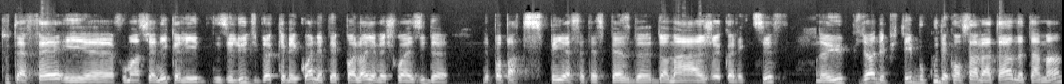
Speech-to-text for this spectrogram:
Tout à fait. Et il euh, faut mentionner que les, élus du Bloc québécois n'étaient pas là. Ils avaient choisi de ne pas participer à cette espèce de dommage collectif. On a eu plusieurs députés, beaucoup de conservateurs notamment,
